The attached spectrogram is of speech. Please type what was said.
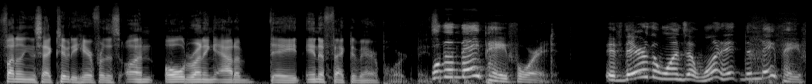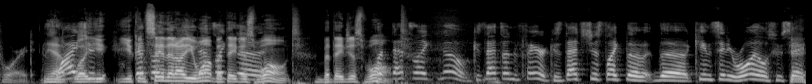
funneling this activity here for this un, old running out of date ineffective airport basically. Well, then they pay for it. If they're the ones that want it, then they pay for it. yeah Why well should, you, you can say like- that all you want but like they just won't but they just won't But that's like no, because that's unfair. Because that's just like the the Kansas City Royals who say Yeah.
